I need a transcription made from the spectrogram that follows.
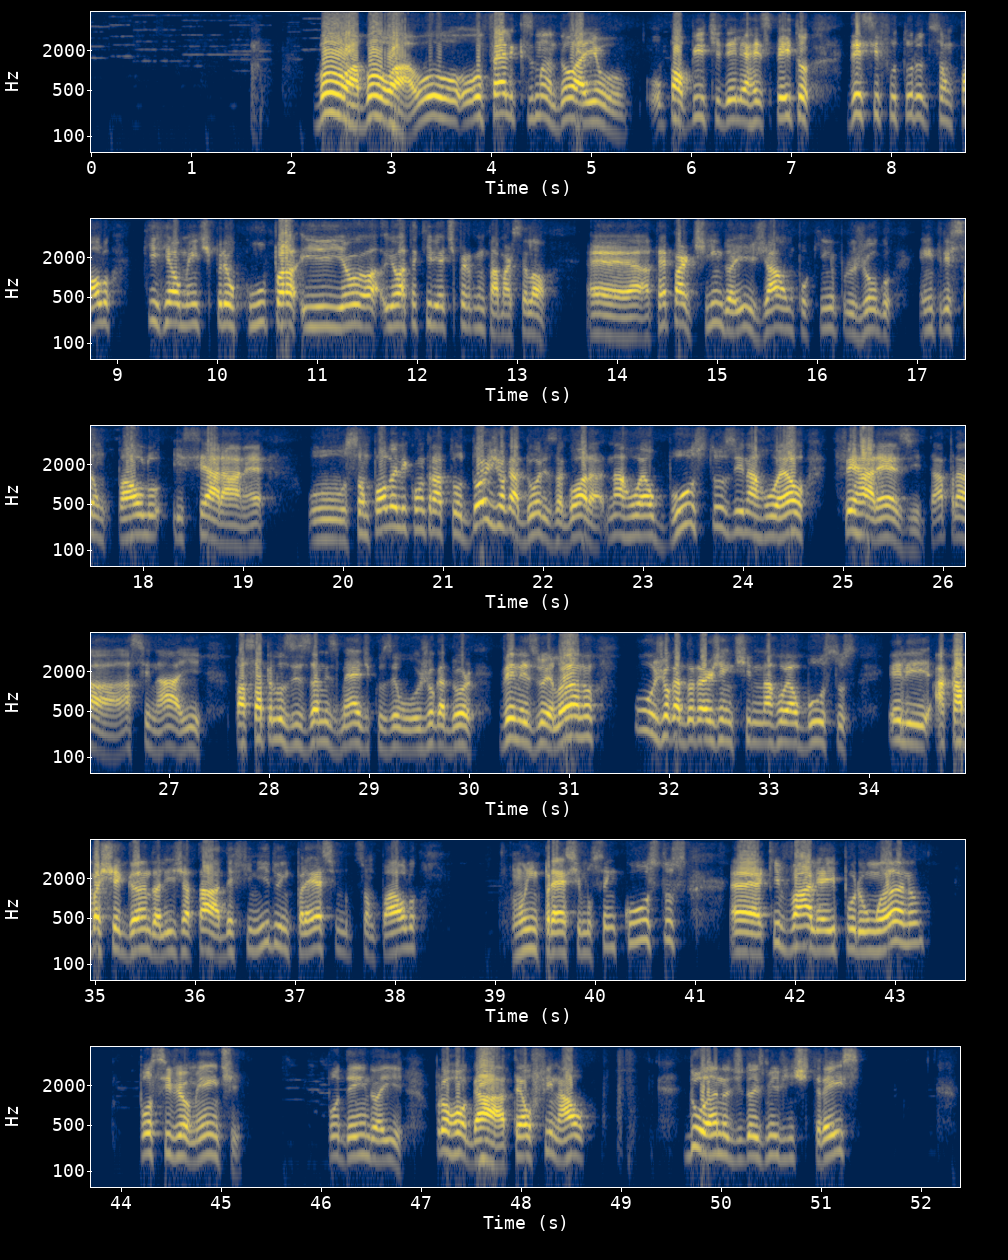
Boa, boa. O, o Félix mandou aí o, o palpite dele a respeito desse futuro de São Paulo que realmente preocupa e eu, eu até queria te perguntar, Marcelão, é, até partindo aí já um pouquinho para o jogo entre São Paulo e Ceará, né? O São Paulo ele contratou dois jogadores agora, na Ruel Bustos e na Ruel Ferrarese, tá? Para assinar aí, passar pelos exames médicos o jogador venezuelano, o jogador argentino na Ruel Bustos ele acaba chegando ali, já está definido o empréstimo de São Paulo, um empréstimo sem custos, é, que vale aí por um ano, possivelmente podendo aí prorrogar até o final do ano de 2023.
